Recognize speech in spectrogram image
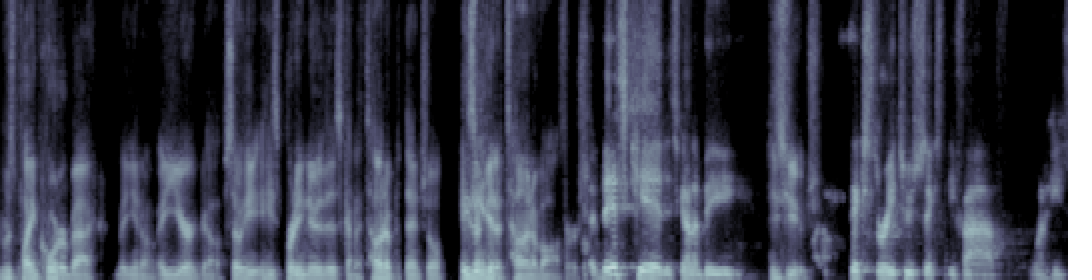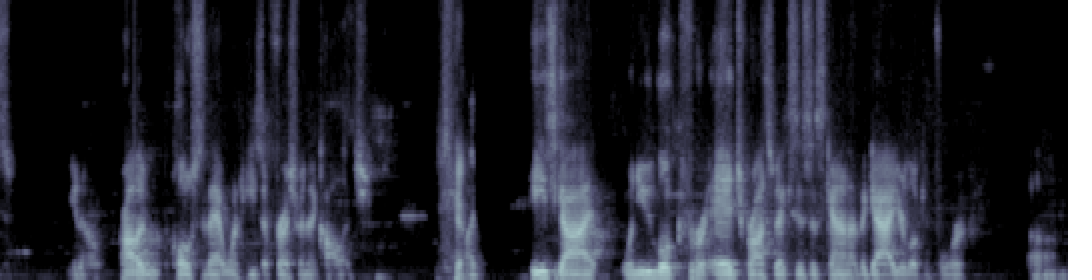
was playing quarterback, but you know, a year ago. So he he's pretty new to this, got a ton of potential. He's gonna get a ton of offers. This kid is going to be He's huge. 6'3", 265 when he's, you know, probably close to that when he's a freshman in college. Yeah. Like he's got when you look for edge prospects, this is kind of the guy you're looking for. Um,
